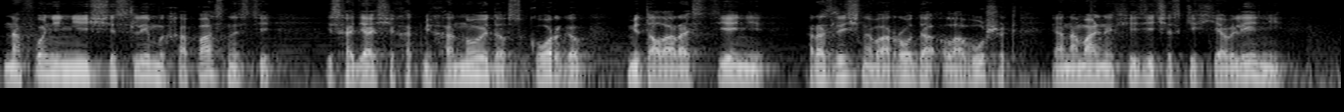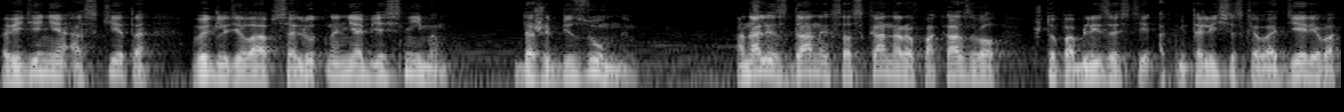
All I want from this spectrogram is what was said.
На фоне неисчислимых опасностей – исходящих от механоидов, скоргов, металлорастений, различного рода ловушек и аномальных физических явлений, поведение аскета выглядело абсолютно необъяснимым, даже безумным. Анализ данных со сканеров показывал, что поблизости от металлического дерева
